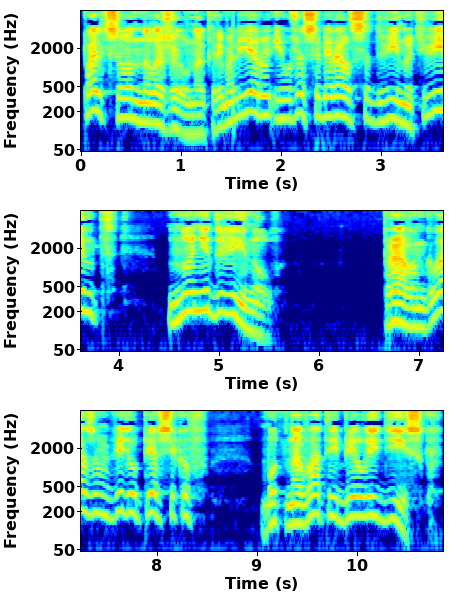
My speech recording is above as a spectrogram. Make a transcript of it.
Пальцы он наложил на кремольеру и уже собирался двинуть винт, но не двинул. Правым глазом видел Персиков мутноватый белый диск,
